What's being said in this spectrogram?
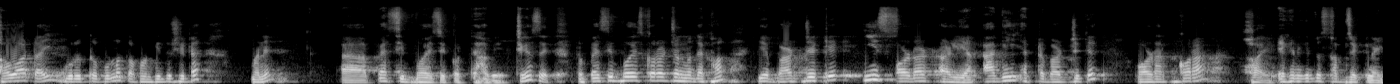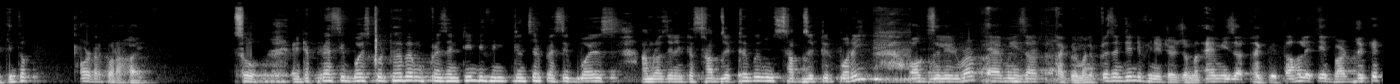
হওয়াটাই গুরুত্বপূর্ণ, তখন কিন্তু সেটা মানে প্যাসিভ ভয়েসে করতে হবে, ঠিক আছে? তো প্যাসিভ ভয়েস করার জন্য দেখো, যে birthday cake is order earlier আগেই একটা বার্থডে কেক অর্ডার করা হয়। এখানে কিন্তু সাবজেক্ট নাই, কিন্তু অর্ডার করা হয়। সো এটা প্যাসিভ ভয়েস করতে হবে এবং প্রেজেন্ট ইনডিফিনিট টেন্সের প্যাসিভ ভয়েস আমরা জানি একটা সাবজেক্ট থাকবে এবং সাবজেক্টের পরেই auxiliary verb am is are থাকবে। মানে প্রেজেন্ট ইনডিফিনিটের জন্য এম ইজ আর থাকবে। তাহলে এ বার্থডে কেক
